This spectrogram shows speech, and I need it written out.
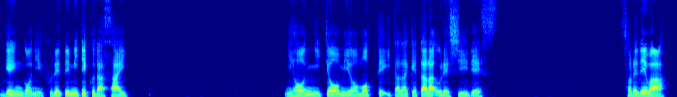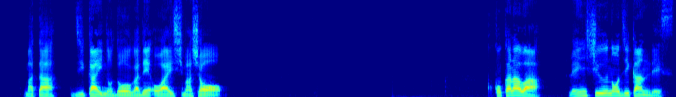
言語に触れてみてください。日本に興味を持っていただけたら嬉しいです。それでは、また次回の動画でお会いしましょう。ここからは練習の時間です。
